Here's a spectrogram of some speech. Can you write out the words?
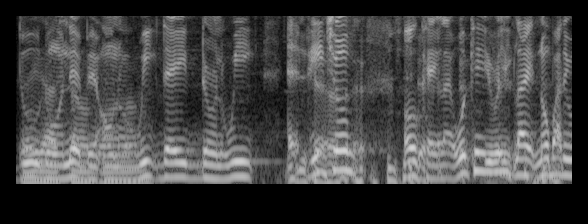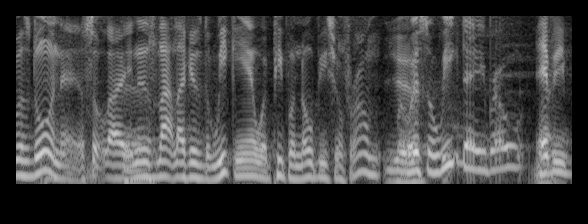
dude doing something bit on a weekday during the week at Beacham. Okay, like what can you really like? Nobody was doing that, so like, and it's not like it's the weekend where people know Beacham from. Yeah. Bro, it's a weekday, bro. Every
